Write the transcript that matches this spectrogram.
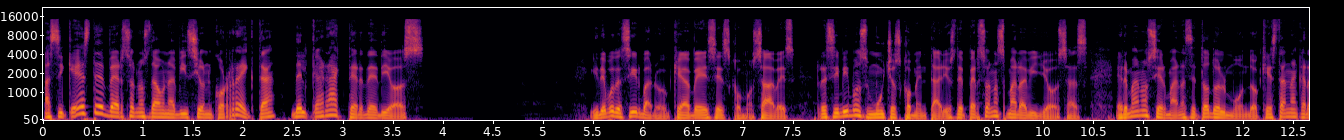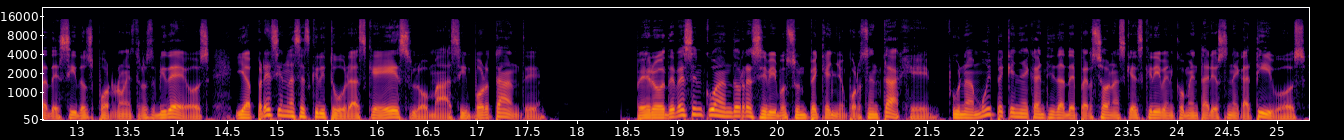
Así que este verso nos da una visión correcta del carácter de Dios. Y debo decir, Baruch, que a veces, como sabes, recibimos muchos comentarios de personas maravillosas, hermanos y hermanas de todo el mundo que están agradecidos por nuestros videos y aprecian las escrituras, que es lo más importante. Pero de vez en cuando recibimos un pequeño porcentaje, una muy pequeña cantidad de personas que escriben comentarios negativos,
